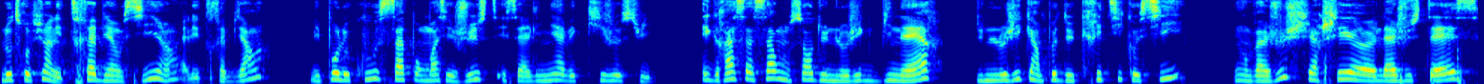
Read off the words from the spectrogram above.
L'autre option, elle est très bien aussi, hein, elle est très bien, mais pour le coup, ça pour moi c'est juste et c'est aligné avec qui je suis. Et grâce à ça, on sort d'une logique binaire, d'une logique un peu de critique aussi, et on va juste chercher euh, la justesse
